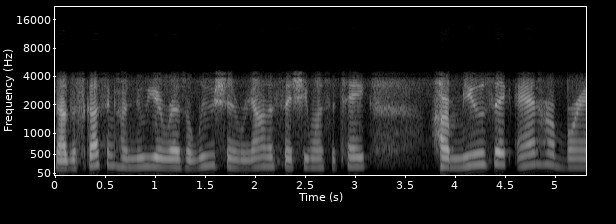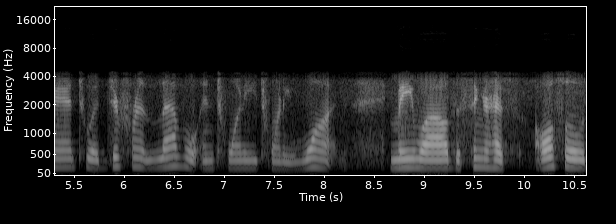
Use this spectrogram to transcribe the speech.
Now, discussing her New Year resolution, Rihanna says she wants to take her music and her brand to a different level in 2021. Meanwhile, the singer has also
